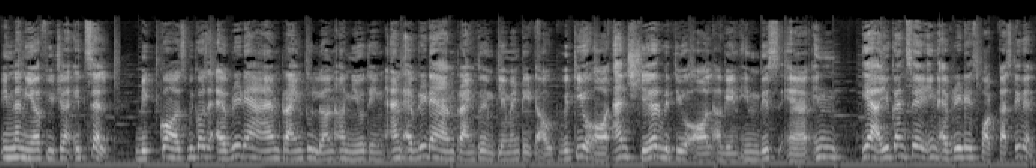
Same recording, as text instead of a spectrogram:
in the near future itself because because every day i am trying to learn a new thing and every day i am trying to implement it out with you all and share with you all again in this uh, in yeah you can say in everyday's podcast even.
